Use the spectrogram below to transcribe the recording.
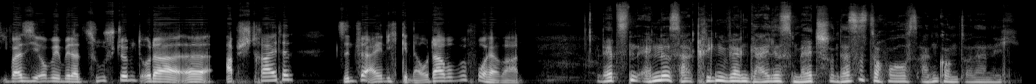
ich weiß nicht, ob ihr mir da zustimmt oder äh, abstreitet, sind wir eigentlich genau da, wo wir vorher waren. Letzten Endes kriegen wir ein geiles Match und das ist doch, worauf es ankommt, oder nicht?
